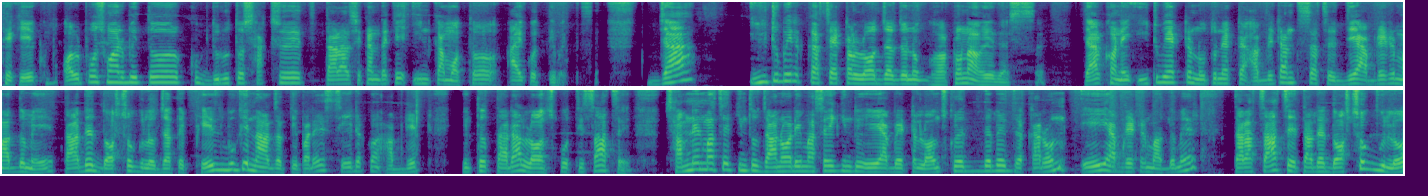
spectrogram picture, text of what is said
থেকে খুব অল্প সময়ের ভিতর খুব দ্রুত সাকসেস তারা সেখান থেকে ইনকাম অর্থ আয় করতে পারতেছে। যা ইউটিউবের কাছে একটা লজ্জাজনক ঘটনা হয়ে যাচ্ছে। যার কারণে ইউটিউবে একটা নতুন একটা আপডেট আনতে চাচ্ছে। যে আপডেটের মাধ্যমে তাদের দর্শকগুলো যাতে ফেসবুকে না যেতে পারে সেই রকম আপডেট কিন্তু তারা লঞ্চ করতে চাচ্ছে। সামনের মাসে কিন্তু জানুয়ারি মাসে কিন্তু এই আপডেটটা লঞ্চ করে দেবে। কারণ এই আপডেটের মাধ্যমে তারা চাচ্ছে তাদের দর্শকগুলো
